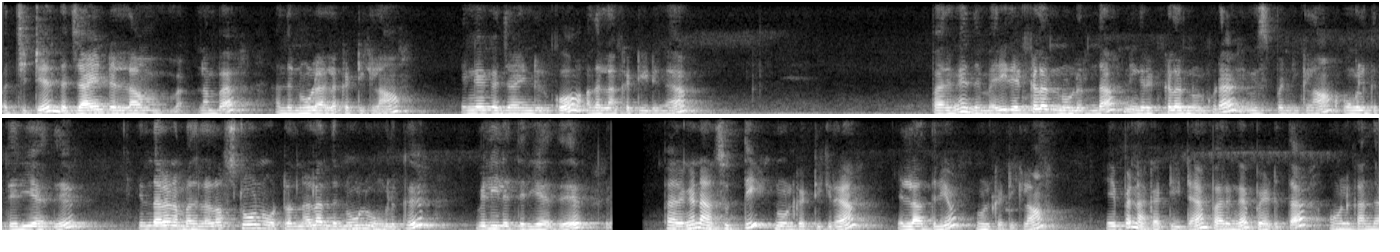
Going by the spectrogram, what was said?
வச்சுட்டு இந்த ஜாயிண்ட் எல்லாம் நம்ம அந்த நூலால் கட்டிக்கலாம். எங்கெங்கே ஜாயிண்ட் இருக்கோ அதெல்லாம் கட்டிடுங்க. பாருங்கள் இந்தமாரி ரெட் கலர் நூல் இருந்தால் நீங்கள் ரெட் கலர் நூல் கூட யூஸ் பண்ணிக்கலாம். உங்களுக்கு தெரியாது. இருந்தாலும் நம்ம அதிலலாம் ஸ்டோன் ஓட்டுறதுனால அந்த நூல் உங்களுக்கு வெளியில் தெரியாது. பாருங்கள் நான் சுற்றி நூல் கட்டிக்கிறேன். எல்லாத்துலேயும் நூல் கட்டிக்கலாம். இப்போ நான் கட்டிட்டேன். பாருங்கள் இப்போ எடுத்தால் உங்களுக்கு அந்த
